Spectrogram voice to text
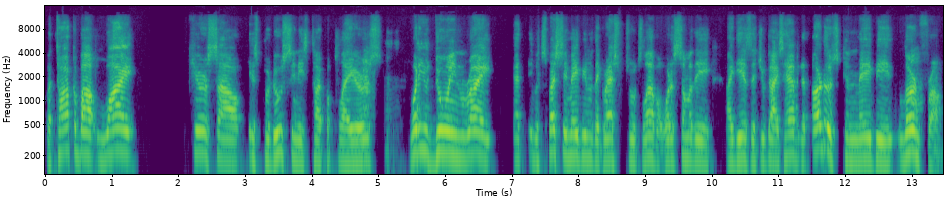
But talk about why Curacao is producing these type of players. What are you doing right at especially maybe even at the grassroots level? What are some of the ideas that you guys have that others can maybe learn from?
